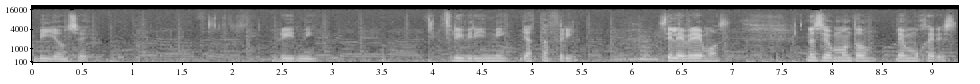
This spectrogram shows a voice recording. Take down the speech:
Beyoncé, Britney, Free Britney, ya está free celebremos. No sé, un montón de mujeres.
